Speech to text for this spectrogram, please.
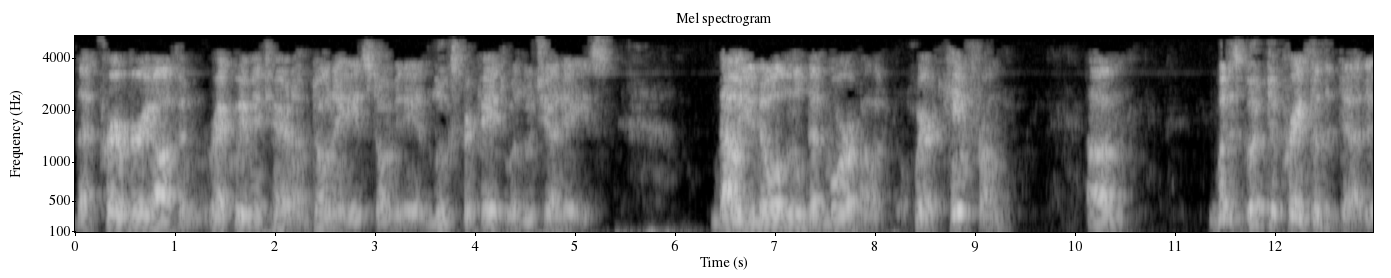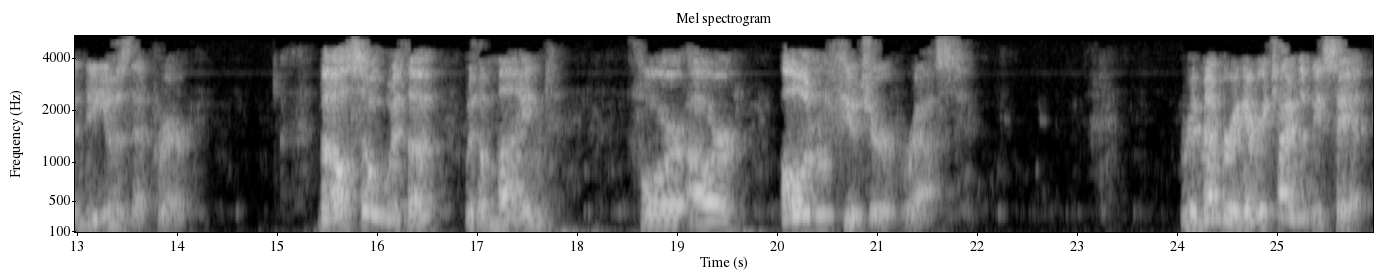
that prayer very often, Requiem aeternam, dona eis Domini, lux perpetua luceat eis. Now you know a little bit more about where it came from. Um, but it's good to pray for the dead and to use that prayer. But also with a with a mind for our own future rest. Remembering every time that we say it,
